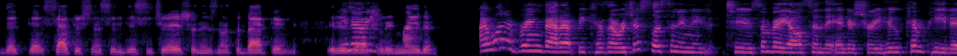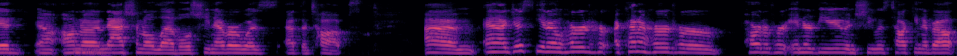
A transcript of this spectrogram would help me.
that the selfishness in this situation is not a bad thing. It you is know, actually needed. I want to bring that up because I was just listening to somebody else in the industry who competed uh, on mm-hmm. a national level. She never was at the tops. Um, and I just, you know, heard her, I kind of heard her part of her interview and she was talking about,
